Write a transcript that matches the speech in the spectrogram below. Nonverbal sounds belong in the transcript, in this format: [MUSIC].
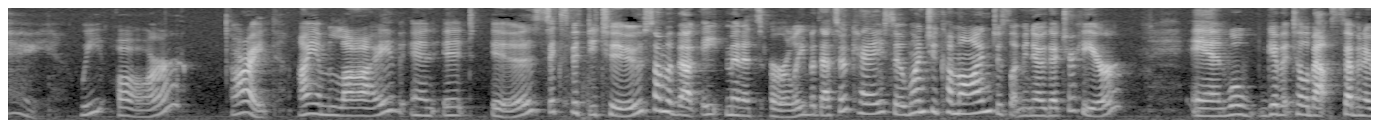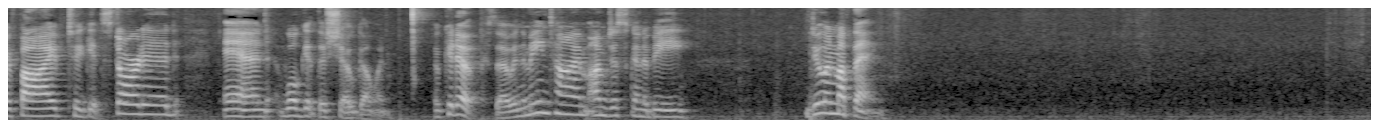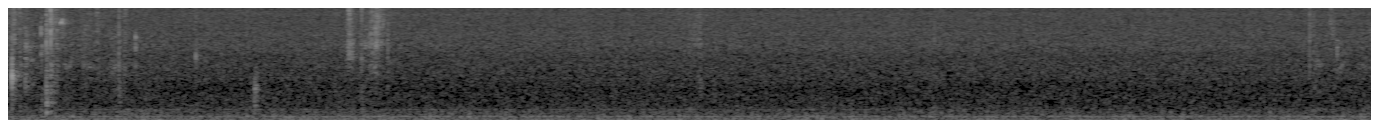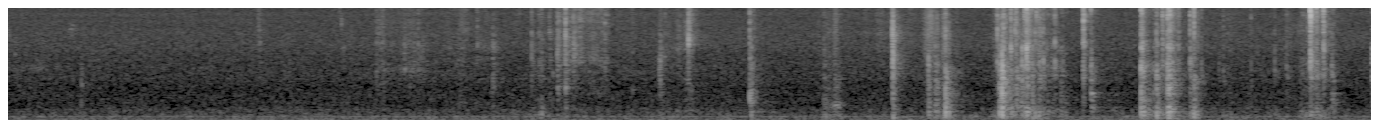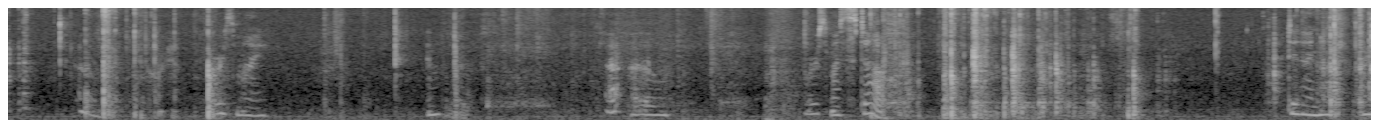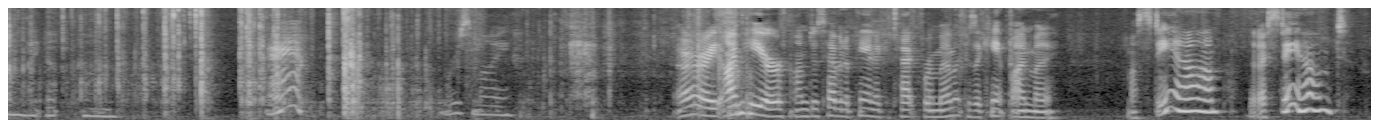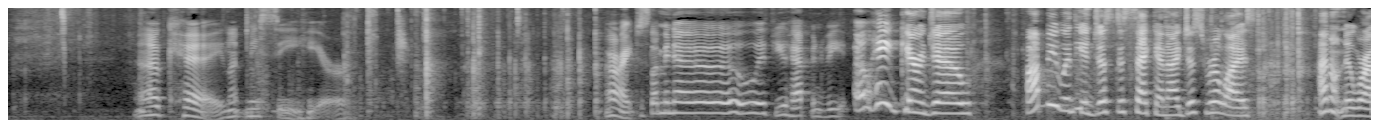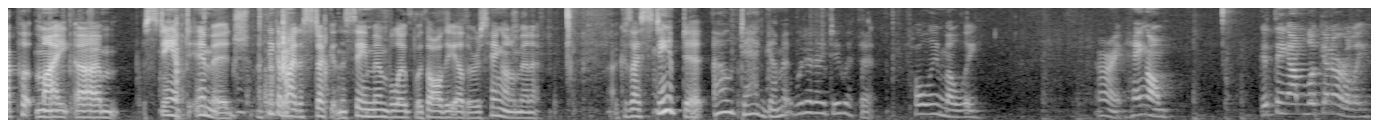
Okay, we are, all right, I am live and it is 6.52, so I'm about eight minutes early, but that's okay. So once you come on, just let me know that you're here and we'll give it till about 7.05 to get started and we'll get the show going. Okay, doke. So in the meantime, I'm just gonna be doing my thing. Oh, crap. Where's my envelope? Uh-oh. Where's my stuff? Did I not bring my, uh, um, ah! Where's my, all right, I'm here. I'm just having a panic attack for a moment because I can't find my, my stamp that I stamped. Okay, let me see here. All right, just let me know if you happen to be. Oh, hey, Karen Joe. I'll be with you in just a second. I just realized I don't know where I put my um, stamped image. I think I might have stuck it in the same envelope with all the others. Hang on a minute. Because I stamped it. Oh, dadgummit. What did I do with it? Holy moly. All right, hang on. Good thing I'm looking early.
